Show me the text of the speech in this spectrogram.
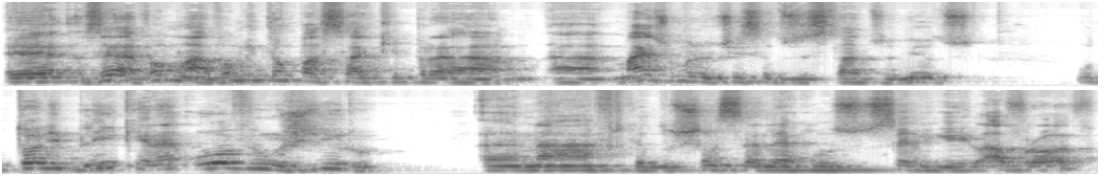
É, Zé, vamos lá, vamos então passar aqui para mais uma notícia dos Estados Unidos. O Tony Blinken, né, houve um giro uh, na África do chanceler russo Sergei Lavrov,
